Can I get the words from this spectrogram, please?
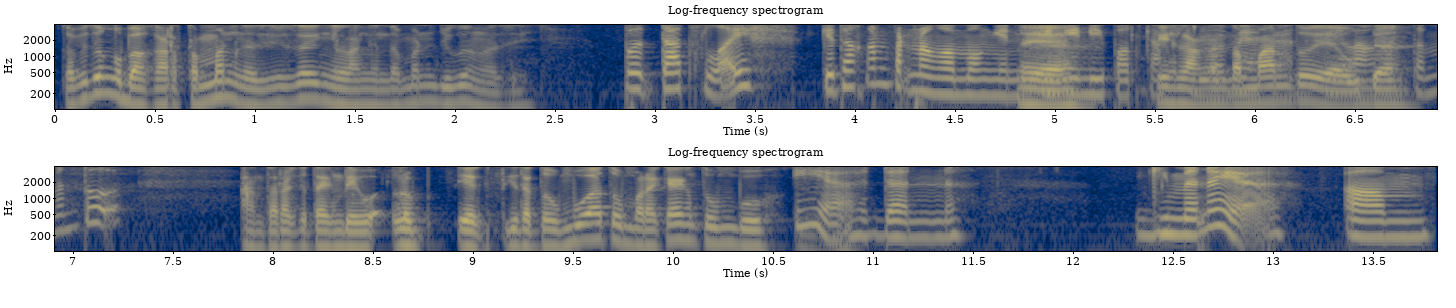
tapi itu ngebakar teman gak sih saya ngilangin teman juga gak sih But that's life. Kita kan pernah ngomongin Iya, ini di podcast kehilangan teman kan. tuh ya Kehilangan udah. Teman tuh antara kita yang dewa ya kita tumbuh atau mereka yang tumbuh iya dan gimana ya? Um,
